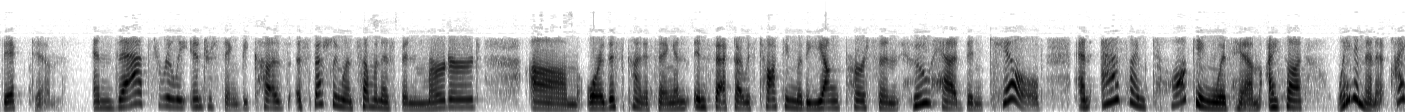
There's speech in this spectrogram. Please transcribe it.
victim. And that's really interesting because especially when someone has been murdered um, or this kind of thing. And in fact, I was talking with a young person who had been killed, and as I'm talking with him, I thought, wait a minute, I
